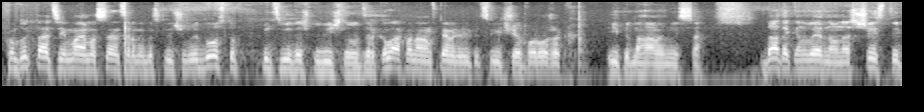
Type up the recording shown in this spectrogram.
В комплектації маємо сенсорний безключовий доступ, підсвіточку вічливу в дзеркалах, вона нам в темряві підсвічує порожок і під ногами місце. Дата конверна у нас чистий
